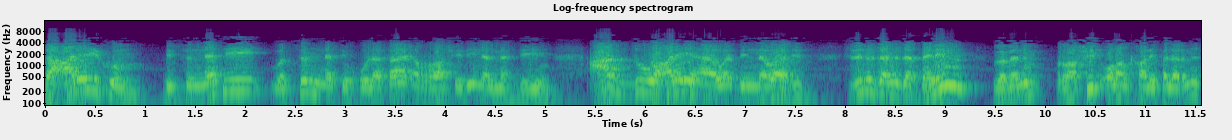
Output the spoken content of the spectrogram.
فَعَلَيْكُمْ بِسُنَّتِي وَسُنَّةِ خُلَفَاءِ الرَّاشِد۪ينَ الْمَهْدِيِّينَ عَدُّوا عَلَيْهَا وَبِالنَّوَاجِزِ Sizin üzerinize benim ve benim raşid olan halifelerimin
